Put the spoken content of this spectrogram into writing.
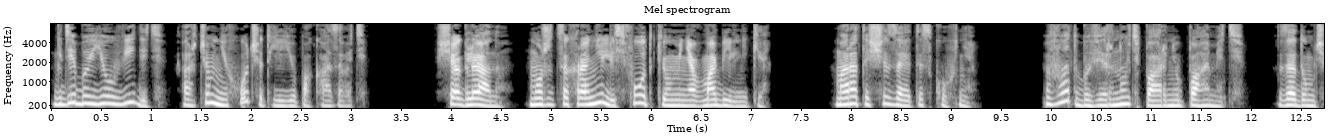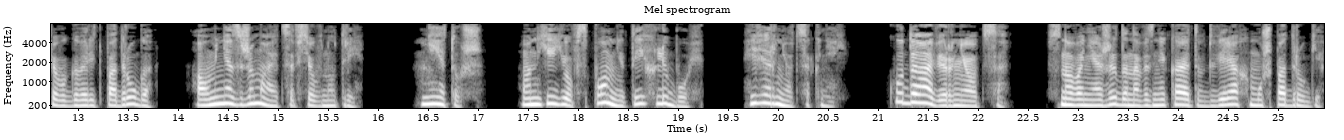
Где бы ее увидеть, Артем не хочет ее показывать. Ща гляну, может, сохранились фотки у меня в мобильнике. Марат исчезает из кухни. Вот бы вернуть парню память, задумчиво говорит подруга, а у меня сжимается все внутри. Нет уж, он ее вспомнит и их любовь и вернется к ней. Куда вернется? Снова неожиданно возникает в дверях муж подруги.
